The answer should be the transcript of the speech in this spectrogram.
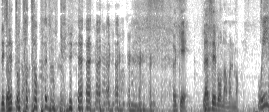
Descends Ouais, plus, t'en- T'entends pas non plus. Ok, là c'est bon normalement. Oui,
